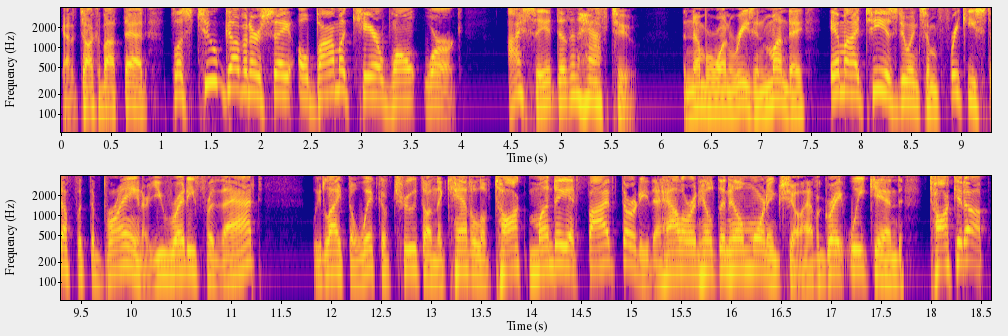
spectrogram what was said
Got to talk about that. Plus, two governors say Obamacare won't work. I say it doesn't have to. The number one reason Monday, MIT is doing some freaky stuff with the brain. Are you ready for that? We light the wick of truth on the candle of talk Monday at 5:30, the Hallerin Hilton Hill Morning Show. Have a great weekend. Talk it up.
